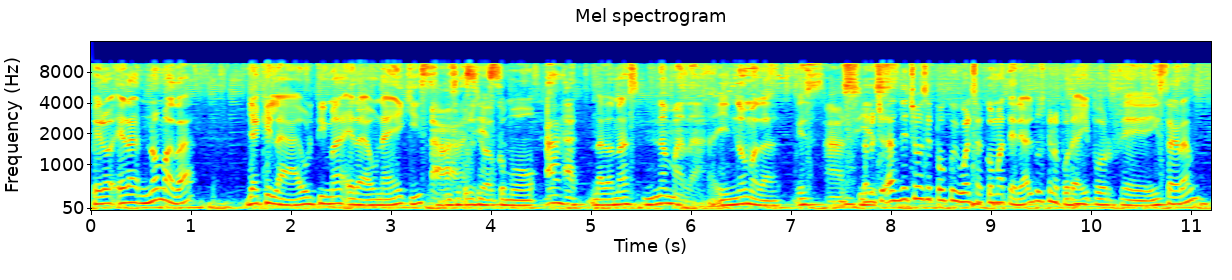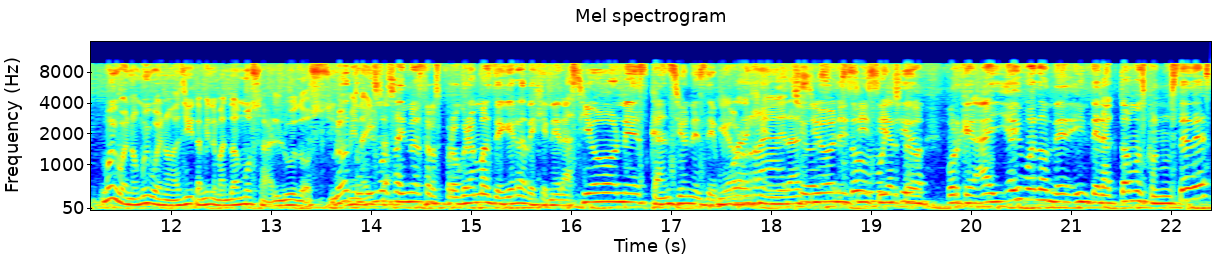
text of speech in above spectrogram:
pero era Nómada, ya que la última era una X Ah, y se pronunciaba es. como A, Ah. nada más. Nómada. Y Nómada. Es, Así es. mucho- De hecho, hace poco igual sacó material, búsquenlo por ahí por eh, Instagram. Muy bueno, muy bueno. Así que también le mandamos saludos. Luego a tuvimos ahí nuestros programas de guerra de generaciones, canciones de Guerra de generaciones, sí, cierto. chido, porque ahí, ahí fue donde interactuamos con ustedes.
